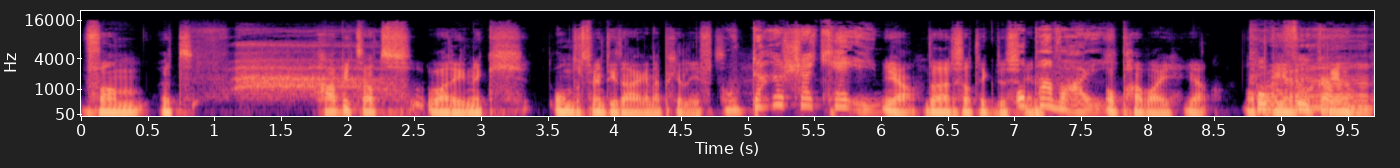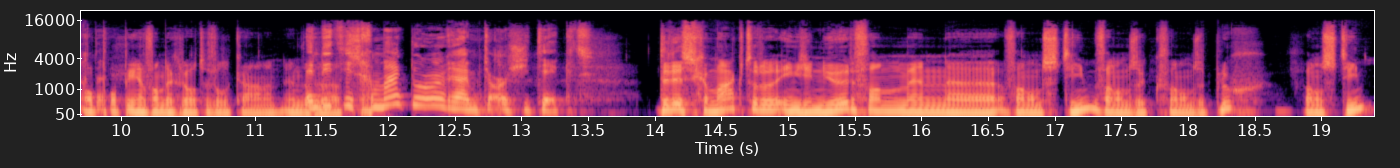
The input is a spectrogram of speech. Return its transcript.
van het habitat waarin ik 120 dagen heb geleefd. Oh, daar zat jij in. Ja, daar zat ik dus Op in. Hawaii. Op Hawaii, ja. Op, Op een een, vulkaan. Op, op een van de grote vulkanen, en dit is gemaakt door een ruimtearchitect. Dit is gemaakt door de ingenieur van, mijn, eh, van ons team, van onze, van onze ploeg, van ons team.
